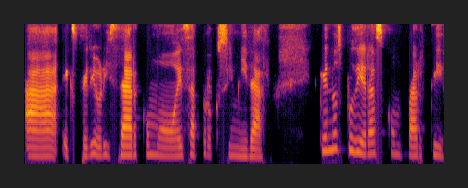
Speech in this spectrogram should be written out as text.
a exteriorizar como esa proximidad. ¿Qué nos pudieras compartir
